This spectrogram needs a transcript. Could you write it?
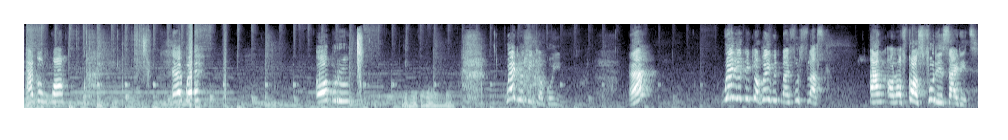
Agumpo. Egbe. Obru. Where do you think you're going? Eh? Where do you think you're going with my food flask? And, and of course, food inside it.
